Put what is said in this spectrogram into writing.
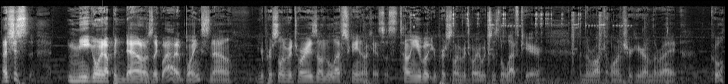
that's just me going up and down. I was like, wow, it blinks now. Your personal inventory is on the left screen. Okay, so it's telling you about your personal inventory, which is the left here, and the rocket launcher here on the right. Cool.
